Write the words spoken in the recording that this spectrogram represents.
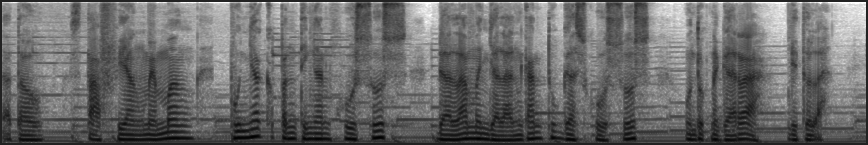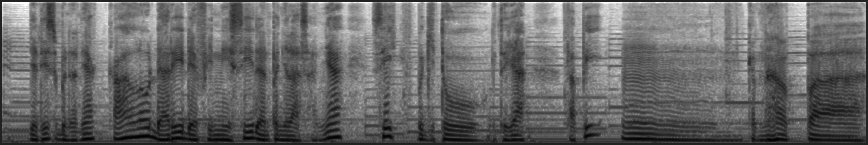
atau staf yang memang punya kepentingan khusus dalam menjalankan tugas khusus untuk negara, gitulah. Jadi sebenarnya kalau dari definisi dan penjelasannya sih begitu, gitu ya. Tapi, hmm, kenapa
